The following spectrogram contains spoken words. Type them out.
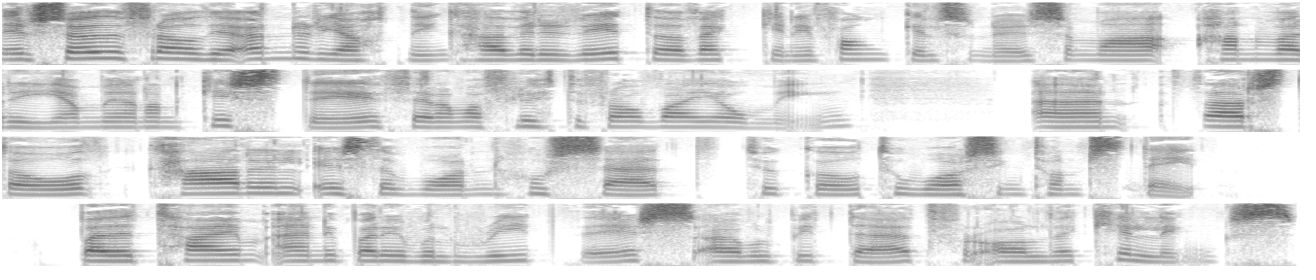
Þeir sögðu frá því að önnur játning hafi verið ritað á veggin í fangilsinu sem að hann var í á meðan hann gisti þegar hann var flutti frá Wyoming en þar stóð Karel is the one who said to go to Washington State. By the time anybody will read this, I will be dead for all the killings.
